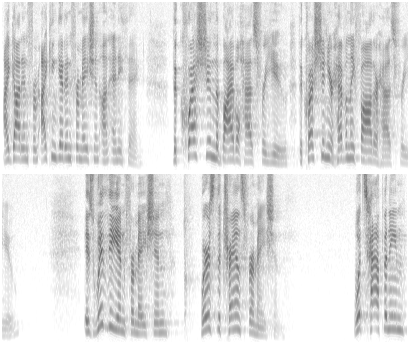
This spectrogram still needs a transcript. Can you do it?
I, got inform- I can get information on anything. The question the Bible has for you, the question your Heavenly Father has for you, is with the information, where's the transformation? What's happening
